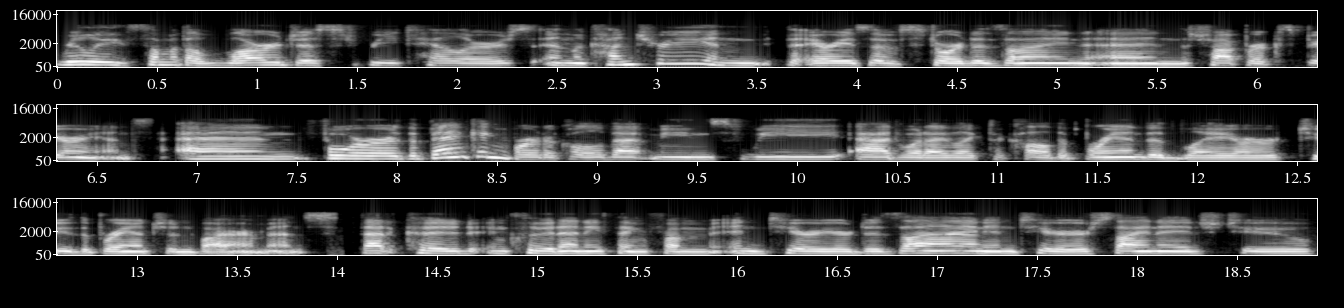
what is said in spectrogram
really some of the largest retailers in the country in the areas of store design and the shopper experience. And for the banking vertical, that means we add what I like to call the branded layer to the branch environments. That could include anything from interior design, interior signage to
